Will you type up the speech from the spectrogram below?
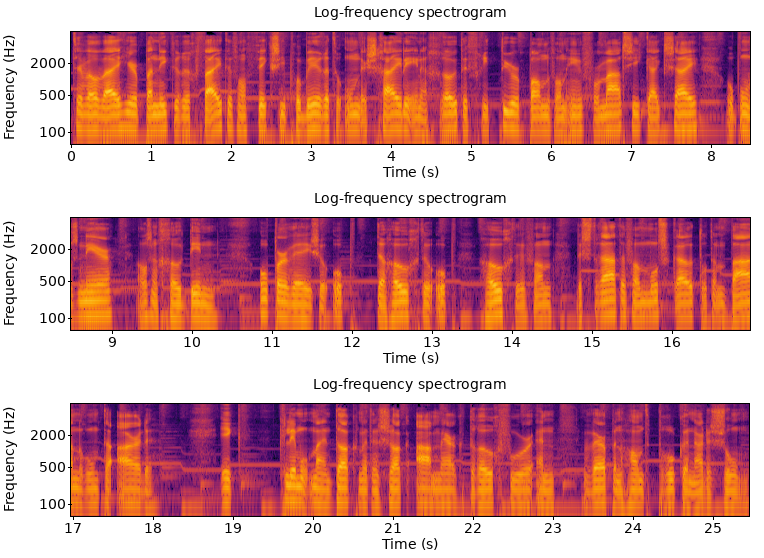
terwijl wij hier paniekerig feiten van fictie proberen te onderscheiden in een grote frituurpan van informatie, kijkt zij op ons neer als een godin, opperwezen op de hoogte, op hoogte van de straten van Moskou tot een baan rond de aarde. Ik klim op mijn dak met een zak A-merk droogvoer en werp een hand broeken naar de zon.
